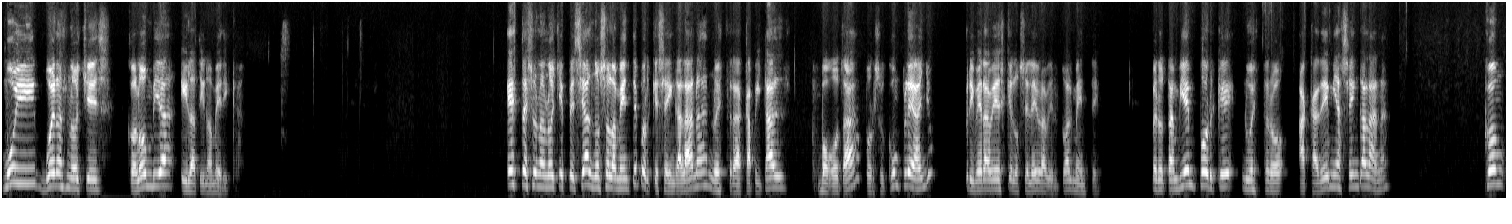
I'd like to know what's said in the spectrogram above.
Muy buenas noches, Colombia y Latinoamérica. Esta es una noche especial no solamente porque se engalana nuestra capital, Bogotá, por su cumpleaños, primera vez que lo celebra virtualmente, pero también porque nuestra academia se engalana con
